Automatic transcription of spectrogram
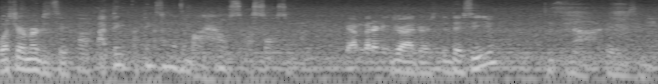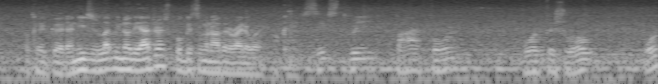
What's your emergency? Uh, I think. I think someone's in my house. I saw someone. Okay, I'm gonna need your address. Did they see you? Nah, they didn't see me. Okay, good. I need you to let me know the address. We'll get someone out there right away. Okay, six three five four, Four Fish Road. Four?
